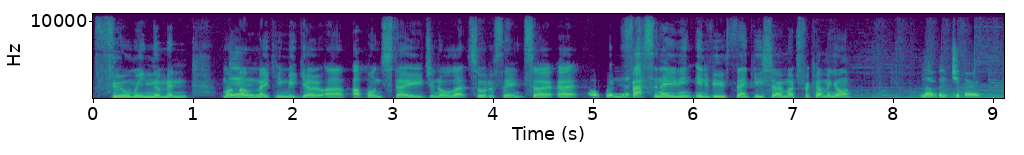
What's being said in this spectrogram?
filming them, and my yeah. mum making me go uh, up on stage and all that sort of thing. So, uh, oh, fascinating interview. Thank you so much for coming on. Lovely, Jarrod.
